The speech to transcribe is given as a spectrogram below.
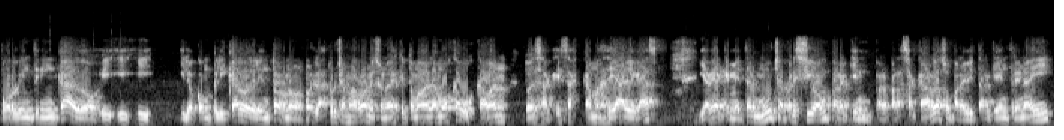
por lo intrincado y, y lo complicado del entorno. Las truchas marrones, una vez que tomaban la mosca, buscaban todas esas camas de algas y había que meter mucha presión para, para, para sacarlas o para evitar que entren ahí.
